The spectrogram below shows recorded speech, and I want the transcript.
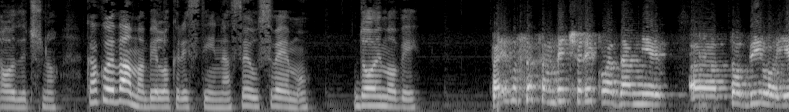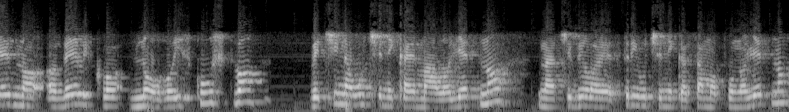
Odlično. Kako je vama bilo, Kristina, sve u svemu? Dojmovi? Pa evo sad sam već rekla da mi je to bilo jedno veliko novo iskustvo. Većina učenika je maloljetno, znači bilo je tri učenika samo punoljetno.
